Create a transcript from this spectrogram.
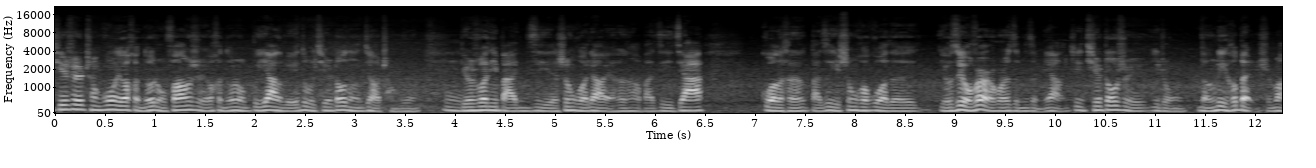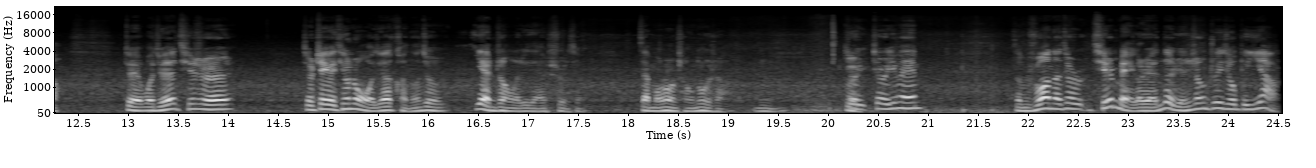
其实成功有很多种方式，有很多种不一样的维度，其实都能叫成功。嗯，比如说你把你自己的生活料也很好，把自己家过得很，把自己生活过得有滋有味儿，或者怎么怎么样，这其实都是一种能力和本事嘛。对，我觉得其实就这位听众，我觉得可能就验证了这件事情，在某种程度上，嗯，就是对就是因为怎么说呢？就是其实每个人的人生追求不一样，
